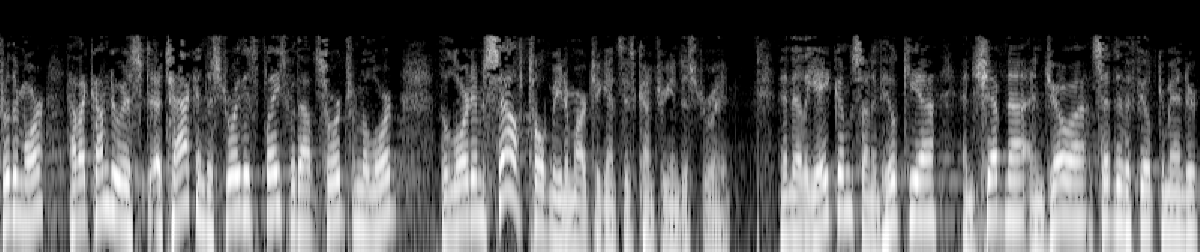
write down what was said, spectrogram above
Furthermore, have I come to attack and destroy this place without sword from the Lord? The Lord himself told me to march against this country and destroy it. Then Eliakim, son of Hilkiah, and Shebna and Joah said to the field commander,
